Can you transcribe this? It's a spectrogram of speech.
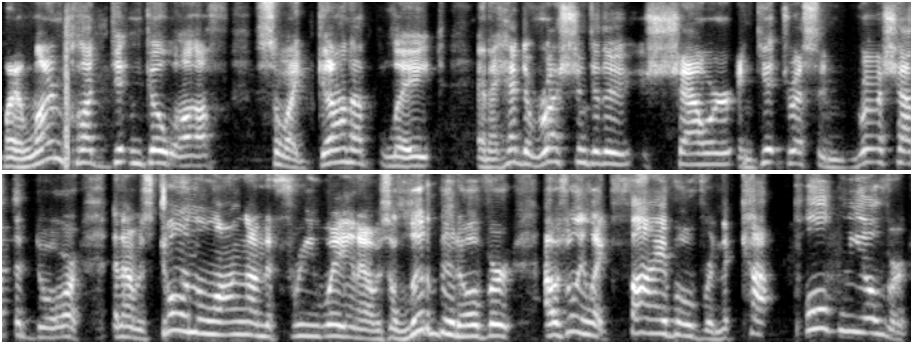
my alarm clock didn't go off, so I got up late and I had to rush into the shower and get dressed and rush out the door. And I was going along on the freeway and I was a little bit over. I was only like five over, and the cop pulled me over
